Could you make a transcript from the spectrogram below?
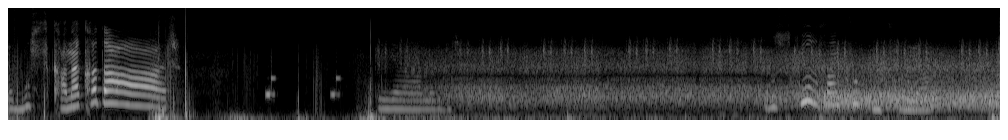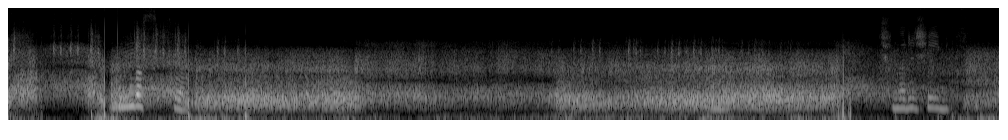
Ya bu sıkana kadar. Canavarları geç. Bu sıkıyor da sanki çok güçlü ya. Bunu da sıktı. Şunların şey bitsin.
